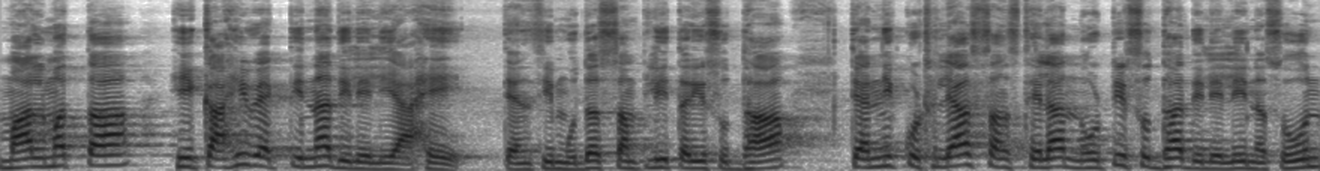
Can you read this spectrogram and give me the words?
मालमत्ता ही काही व्यक्तींना दिलेली आहे. त्यांची मुदत संपली तरीसुद्धा त्यांनी कुठल्याच संस्थेला नोटीससुद्धा दिलेली नसून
